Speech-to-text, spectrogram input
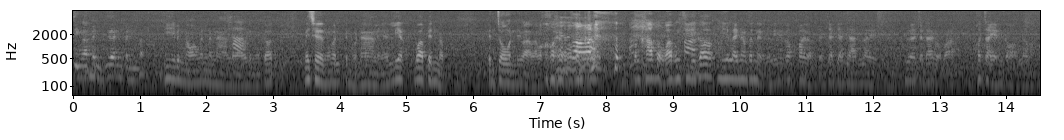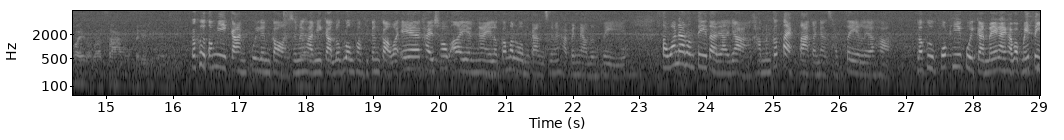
จริงแล้วเป็นเพื่อนเป็นแบบพี่เป็นน้องกันมานานแล้ค่ะ วอะไรเงี้ยก็ไม่เชิงว่าเป็นหัวหน้าอะไรเงี้ยเรียกว่าเป็นแบบ เป็นโจรดีกว่าแบบว่าคอยเป็นโจร บังคับแบบว่าบางทีค่ะก็มีอะไรนำเสนออะไรเงี้ยก็ค่อยแบบยัดยัดยัดอะไรเพื่อจะได้แบบว่าเข้าใจกันก่อนแล้วค่อยแบบว่าสร้างไปเรื่อยๆก็คือต้องมีการคุยกันก่อนใช่ไหมคะ มีการรวบรวมความคิดกันก่อนว่า เอ๊ะใครชอบอะไรยังไง แล้วก็มารวมกันใช่ไหมคะ เป็นแนวดนตรี แต่ว่าแนวดนตรีแต่ละอย่างค่ะ มันก็แตกต่างกันอย่างชัดเจนเลยอะค่ะ แล้วคือพวกพี่คุยกันได้ยังไงคะ แบบไม่ตี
